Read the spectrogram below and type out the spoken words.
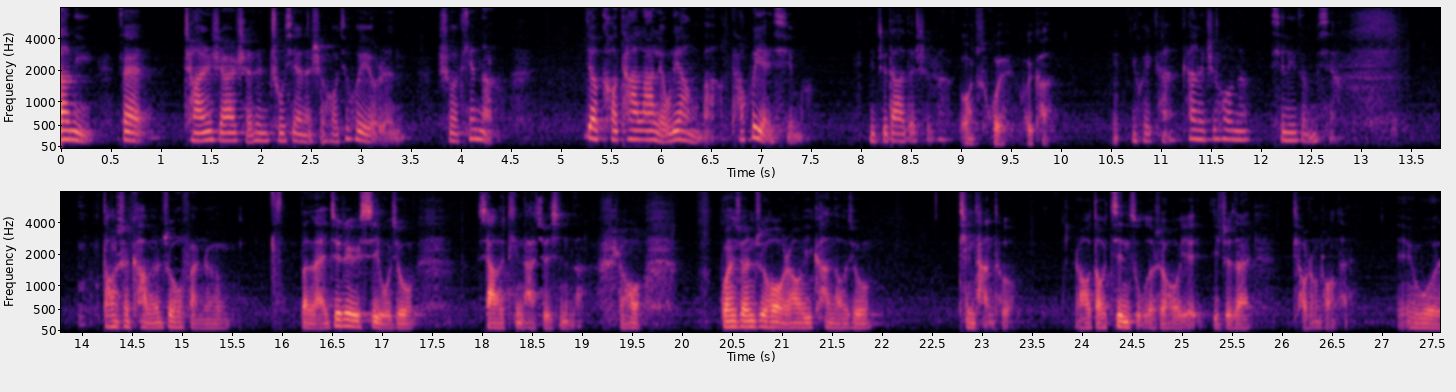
当你在《长安十二时辰》出现的时候，就会有人说：“天哪，要靠他拉流量吧？他会演戏吗？”你知道的是吧？我会会看，你会看，看了之后呢，心里怎么想？当时看完之后，反正本来接这个戏我就下了挺大决心的，然后官宣之后，然后一看到就挺忐忑，然后到进组的时候也一直在调整状态，因为我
